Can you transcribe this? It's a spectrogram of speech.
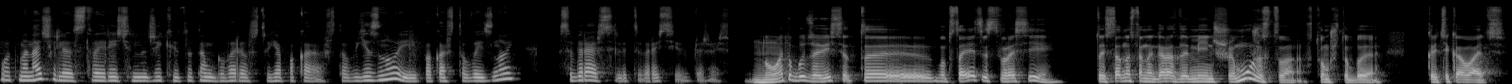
Вот мы начали с твоей речи на GQ. Ты там говорил, что я пока что въездной и пока что выездной. Собираешься ли ты в Россию в ближайшее? Ну, это будет зависеть от э, обстоятельств в России. То есть, с одной стороны, гораздо меньше мужества в том, чтобы критиковать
